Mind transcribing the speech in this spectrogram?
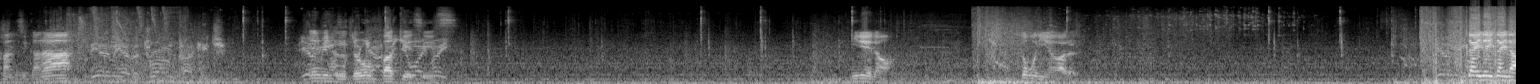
感じかな。Enemy has a drone package is. いねえな。どこにいやがる？いたいたいたいた。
